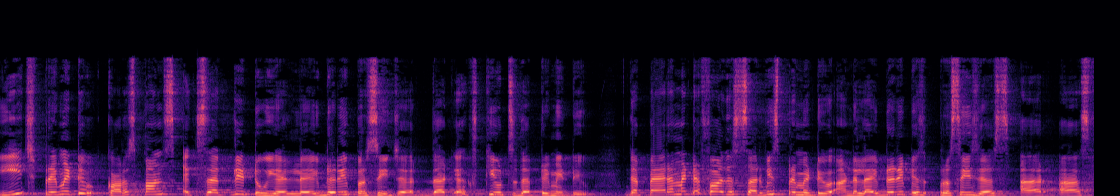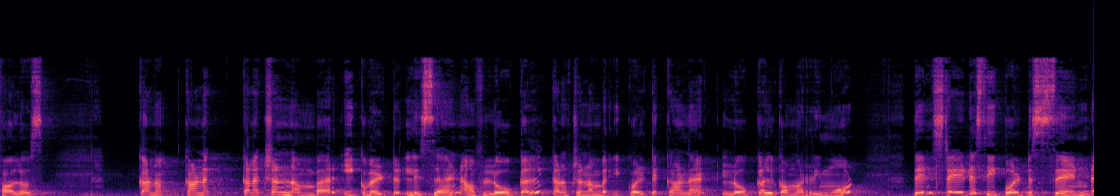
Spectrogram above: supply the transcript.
Each primitive corresponds exactly to a library procedure that executes the primitive. The parameter for the service primitive and library procedures are as follows. Con- con- connection number equal to listen of local, connection number equal to connect, local comma remote, then status equal to send,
